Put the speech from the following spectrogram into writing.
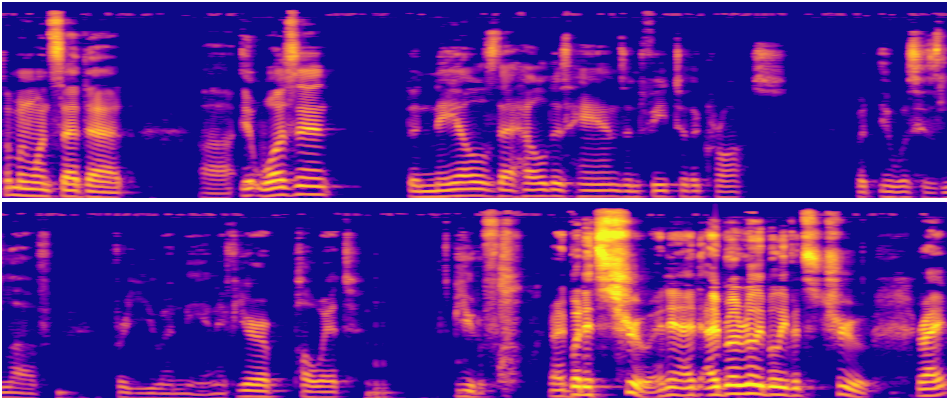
Someone once said that uh, it wasn't the nails that held his hands and feet to the cross, but it was his love for you and me. And if you're a poet, it's beautiful, right? But it's true. And I, I really believe it's true, right?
